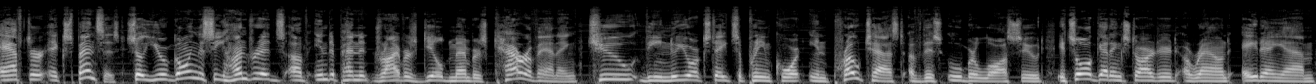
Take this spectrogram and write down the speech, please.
after expenses. So you're going to see hundreds of Independent Drivers Guild members caravanning to the New York State Supreme Court in protest of this Uber lawsuit. It's all getting started around 8 a.m.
